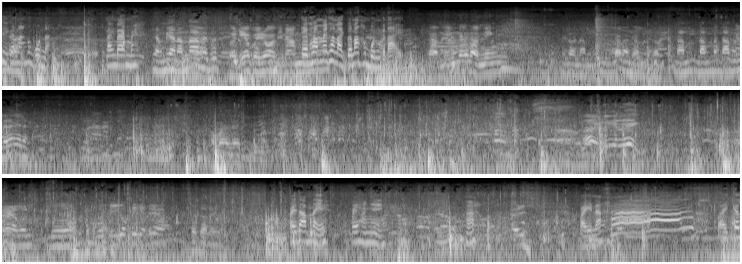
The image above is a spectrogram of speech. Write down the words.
พี่ก็นั่งข้างบนอะ นั่งได้ไหมอย่างเมียน้ำหน้าไปเพื่อเดี๋ยวไปรอที่น้ำแต่ถ้าไม่ถนัดก็นั่งข้างบนก็ได้น้ำนิ่งนะน้ำนิ่งไปรอน้ำน้ำน้ำน้ำมันน้ำมันไม่ได้เลยเอามาเลยเอาเลย ลุยกันเลยแม่มันดูดูปีก็ปีกันได้ครับไปทำไหน ไปทางไงฮะไปนะคะ ไปกัน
